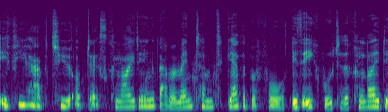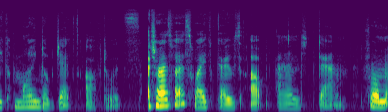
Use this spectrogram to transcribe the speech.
if you have two objects colliding, their momentum together before is equal to the colliding combined object afterwards. A transverse wave goes up and down from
